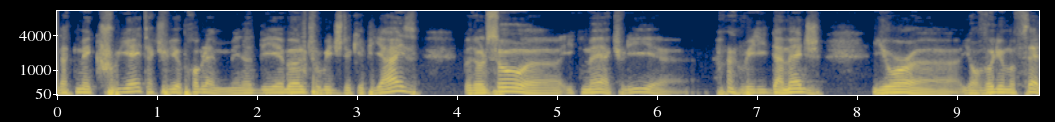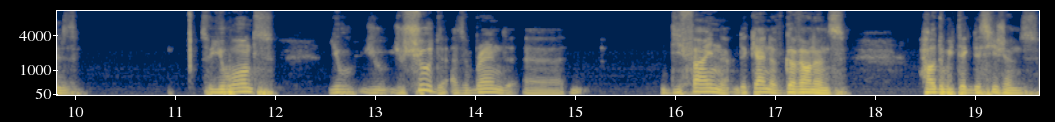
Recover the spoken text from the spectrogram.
that may create actually a problem, may not be able to reach the KPIs, but also uh, it may actually uh, really damage your uh, your volume of sales. So you want you you you should as a brand define the kind of governance. How do we take decisions?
